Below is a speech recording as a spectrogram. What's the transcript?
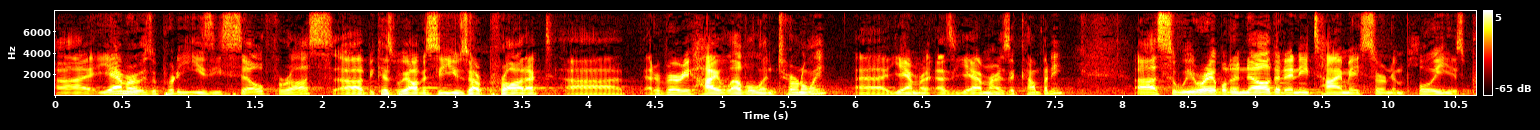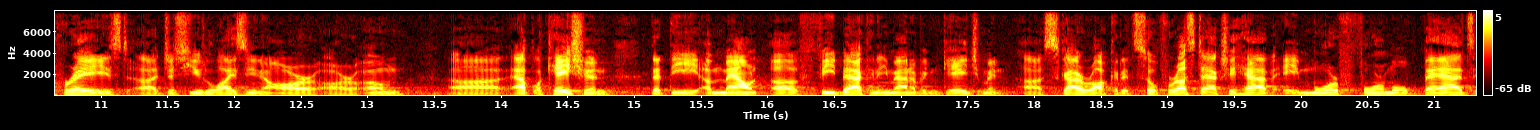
Uh, Yammer was a pretty easy sell for us uh, because we obviously use our product uh, at a very high level internally, uh, Yammer, as Yammer as a company. Uh, so we were able to know that anytime a certain employee is praised, uh, just utilizing our, our own application, that the amount of feedback and the amount of engagement skyrocketed. So for us to actually have a more formal badge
